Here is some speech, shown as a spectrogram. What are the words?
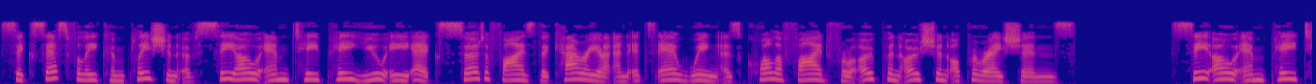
Successfully completion of COMPTUEX certifies the carrier and its air wing as qualified for open ocean operations. COMPTUEX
